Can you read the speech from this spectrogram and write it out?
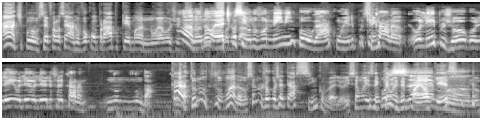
Ah, tipo, você falou assim, ah, não vou comprar porque, mano, não é o jeito Mano, de- não, eu é tipo assim, jogar. eu não vou nem me empolgar com ele, porque, Sim. cara, olhei pro jogo, olhei, olhei, olhei, olhei e falei, cara, não, não dá. Cara, tu não. tu- mano, você não jogou GTA V, velho. Isso é um exemplo, que é um Pois exemplo é, maior que esse. mano.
